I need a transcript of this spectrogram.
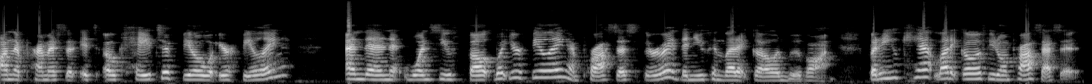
on the premise that it's okay to feel what you're feeling. And then once you've felt what you're feeling and processed through it then you can let it go and move on. But you can't let it go if you don't process it.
